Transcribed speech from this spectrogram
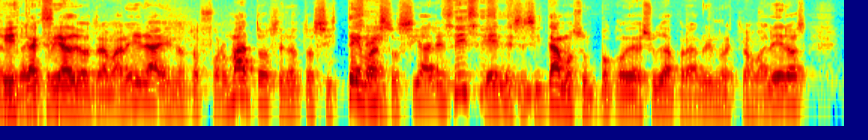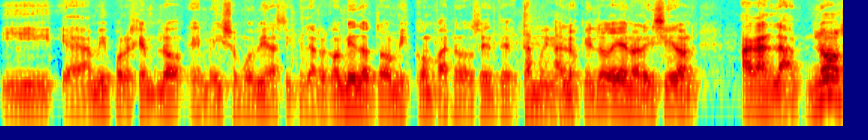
que está criado de otra manera, en otros formatos, en otros sistemas sociales. Eh, necesitamos un poco de ayuda para abrir nuestros valeros. Y eh, a mí, por ejemplo, me hizo muy bien, así que le recomiendo a todos mis compas no docentes, a los que todavía no la hicieron, háganla. No,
